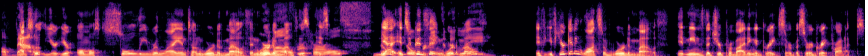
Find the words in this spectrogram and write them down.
a battle. Absolutely, you're you're almost solely reliant on word of mouth, and word, word of mouth, mouth referrals. Is, no, yeah, it's no a good thing. Word of mouth. If if you're getting lots of word of mouth, it means that you're providing a great service or a great product.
